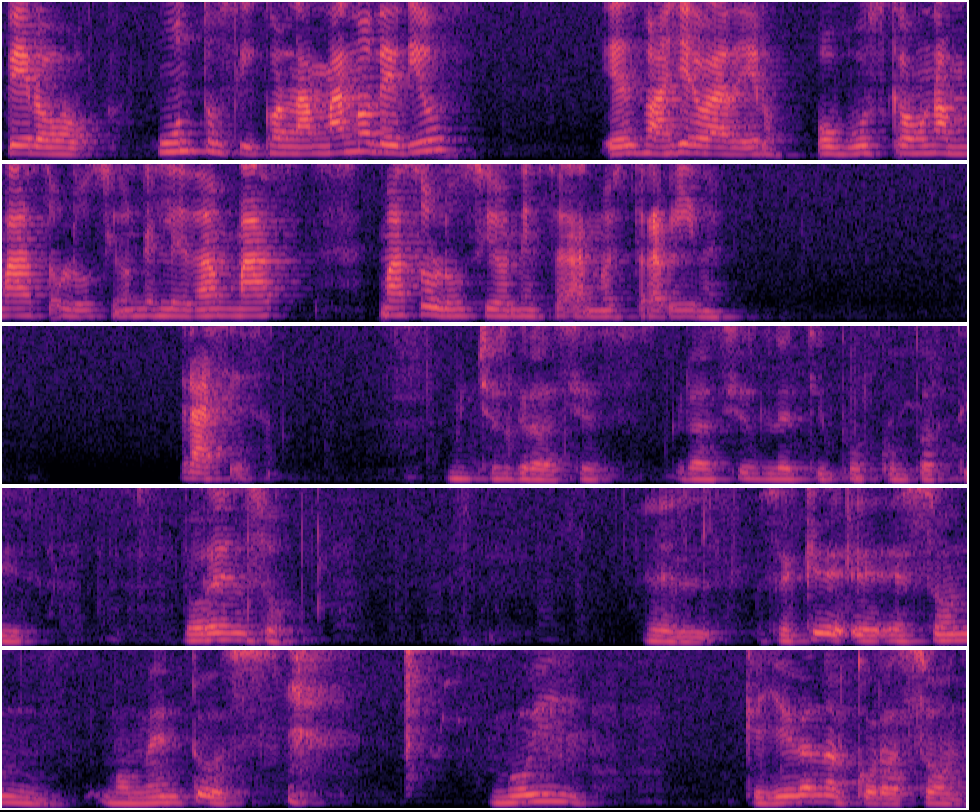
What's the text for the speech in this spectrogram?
pero juntos y con la mano de Dios es más llevadero o busca una más soluciones, le da más más soluciones a nuestra vida. Gracias. Muchas gracias. Gracias Leti por compartir. Lorenzo, sé que eh, son momentos muy que llegan al corazón.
